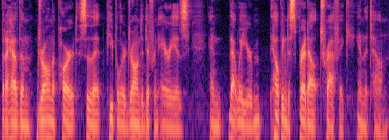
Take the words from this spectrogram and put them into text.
but I have them drawn apart so that people are drawn to different areas. And that way you're helping to spread out traffic in the town.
